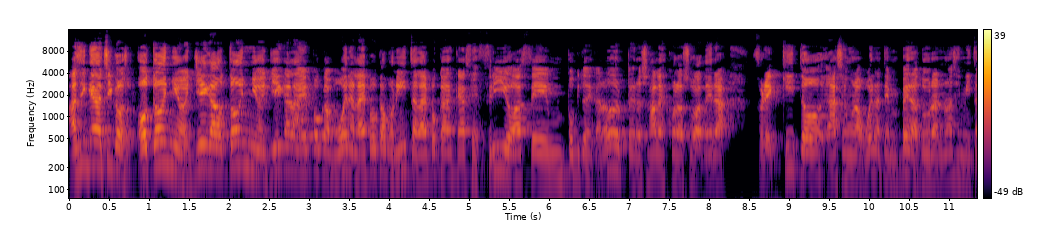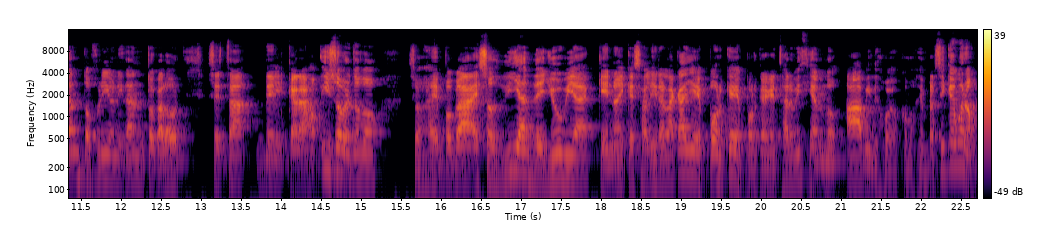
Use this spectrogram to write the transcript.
Así que nada chicos, otoño, llega otoño, llega la época buena, la época bonita, la época que hace frío, hace un poquito de calor, pero sales con la sudadera fresquito, hace una buena temperatura, no hace ni tanto frío ni tanto calor, se está del carajo. Y sobre todo esas épocas, esos días de lluvia que no hay que salir a la calle. ¿Por qué? Porque hay que estar viciando a videojuegos, como siempre. Así que bueno,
